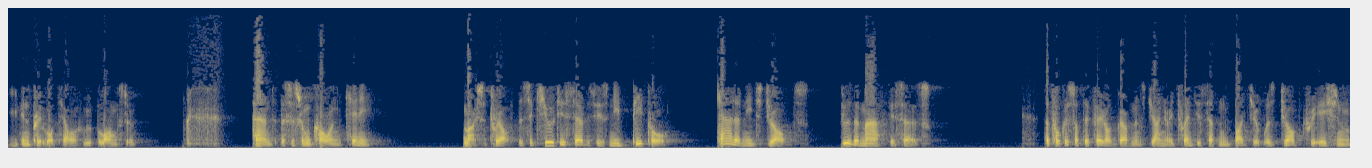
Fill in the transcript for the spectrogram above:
you can pretty well tell who it belongs to. And this is from Colin Kenny, March the 12th. The security services need people. Canada needs jobs. Do the math, he says. The focus of the federal government's January 27 budget was job creation.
